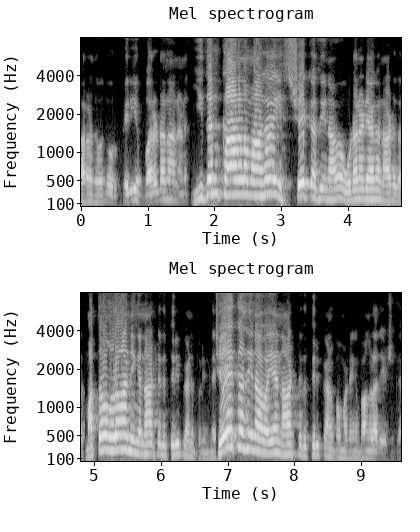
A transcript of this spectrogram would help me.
வர்றது வந்து ஒரு பெரிய பர்டனா நினைச்சு இதன் காரணமாக ஷேக் ஹசீனாவை உடனடியாக நாடுகள் மத்தவங்களாம் நீங்க நாட்டுக்கு திருப்பி அனுப்புறீங்க ஷேக் ஹசீனாவை ஏன் நாட்டுக்கு திருப்பி அனுப்ப மாட்டீங்க பங்களாதேஷுக்கு?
